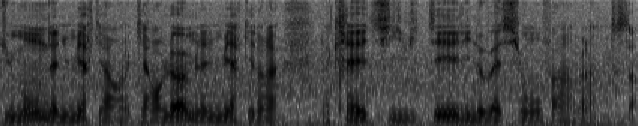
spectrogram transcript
du monde, la lumière qui est en, l'homme, la lumière qui est dans la créativité, l'innovation, enfin voilà, tout ça.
